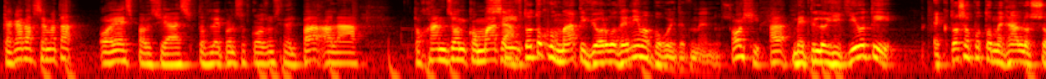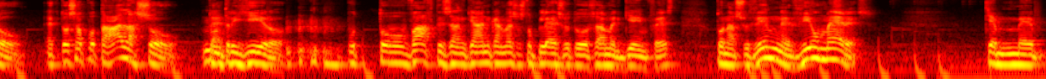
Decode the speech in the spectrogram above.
κακά τα ψέματα, ωραίες παρουσιάσεις που το βλέπει όλος ο κόσμος κτλ. Αλλά το hands-on κομμάτι. Σε αυτό το κομμάτι, Γιώργο, δεν είμαι απογοητευμένος. Όχι. α, Με τη λογική ότι εκτός από το μεγάλο show, εκτός από τα άλλα show, Ναι. τον τριγύρο, που το βάφτιζαν και άνοιγαν μέσα στο πλαίσιο του Summer Game Fest, το να σου δίνουν δύο μέρες και με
